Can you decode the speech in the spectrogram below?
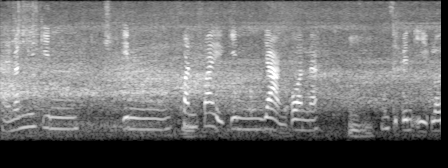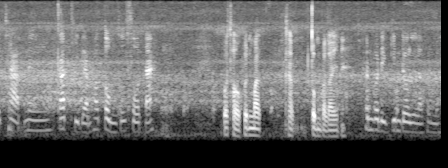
ให้มันมีกินกินควันไฟกินย่างก่อนนะมันสิเป็นอีกรสชาติหนึ่งกับที่แบบเขาต้มสดๆนะพ่อเฒ่าเพิ่นมักครับต้มปลาไหลนี่เพิ่นบ่ได้กินดนแล้วเพิ่นว่า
